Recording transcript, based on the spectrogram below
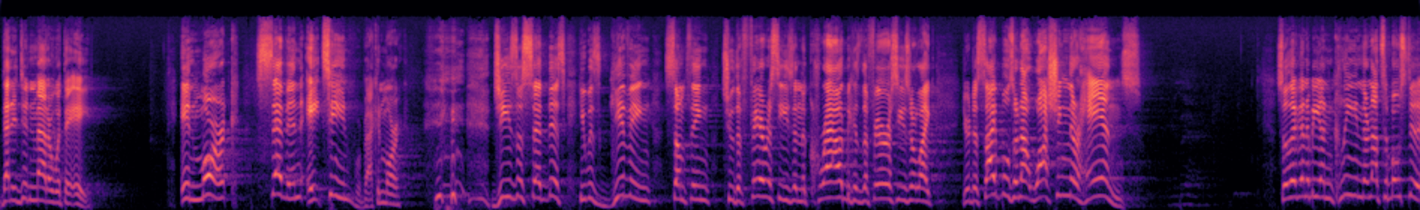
that it didn't matter what they ate. In Mark 7 18, we're back in Mark. Jesus said this. He was giving something to the Pharisees and the crowd because the Pharisees are like, Your disciples are not washing their hands. So they're gonna be unclean. They're not supposed to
